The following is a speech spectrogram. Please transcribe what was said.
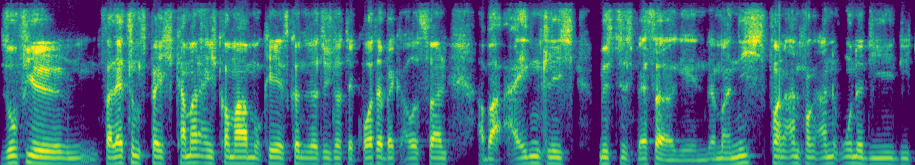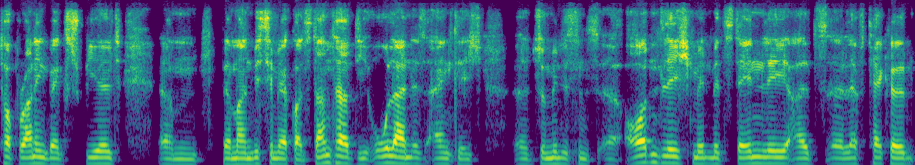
so viel Verletzungspech kann man eigentlich kaum haben. Okay, es könnte natürlich noch der Quarterback ausfallen, aber eigentlich müsste es besser gehen. Wenn man nicht von Anfang an ohne die, die Top Running Backs spielt, ähm, wenn man ein bisschen mehr konstant hat, die O-Line ist eigentlich äh, zumindest äh, ordentlich mit, mit Stanley als äh, Left Tackle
